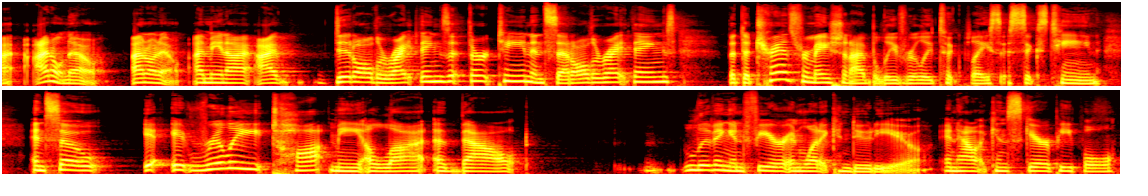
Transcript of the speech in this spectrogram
I, I don't know. I don't know. I mean, I, I did all the right things at 13 and said all the right things, but the transformation I believe really took place at 16. And so it, it really taught me a lot about living in fear and what it can do to you and how it can scare people.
